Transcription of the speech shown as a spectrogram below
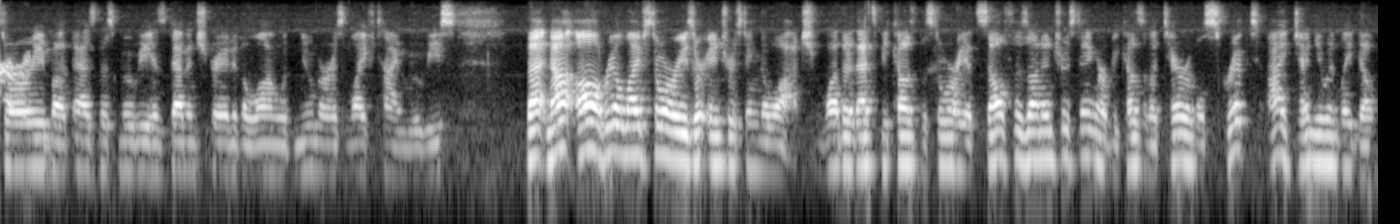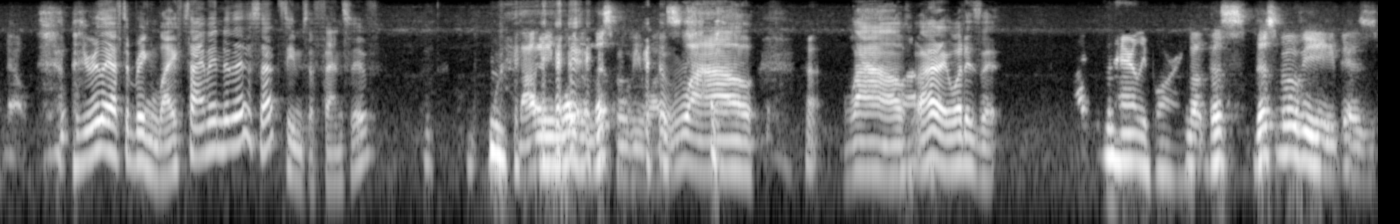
story, but as this movie has demonstrated, along with numerous Lifetime movies, that not all real life stories are interesting to watch. Whether that's because the story itself is uninteresting or because of a terrible script, I genuinely don't know. Did you really have to bring Lifetime into this? That seems offensive. Not any more than this movie was. wow. wow. Wow. All right, what is it? Life is inherently boring. But this this movie is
